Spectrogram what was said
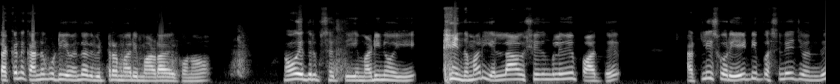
டக்குன்னு கண்ணுக்குட்டியை வந்து அது விட்டுற மாதிரி மாடாக இருக்கணும். நோய் எதிர்ப்பு சக்தி மடிநோய் இந்த மாதிரி எல்லா விஷயங்களையுமே பார்த்து அட்லீஸ்ட் ஒரு எயிட்டி பர்சன்டேஜ் வந்து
